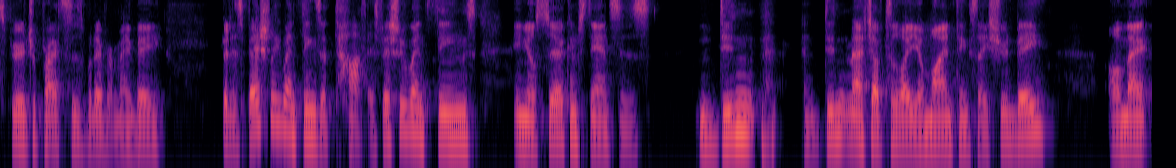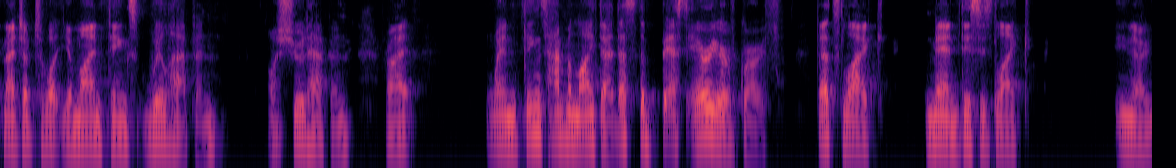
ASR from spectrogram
spiritual practices, whatever it may be. But especially when things are tough, especially when things in your circumstances didn't didn't match up to the way your mind thinks they should be, or may, match up to what your mind thinks will happen or should happen, right? When things happen like that, that's the best area of growth. That's like, man, this is like, you know,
